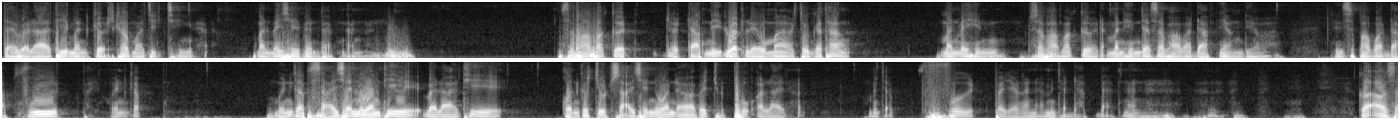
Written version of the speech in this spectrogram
แต่เวลาที่มันเกิดเข้ามาจริงๆนี่ยมันไม่ใช่เป็นแบบนั้น สภาวะเกิดเกิดดับนี้รวดเร็วมากจนกระทั่ง มันไม่เห็นสภาวะเกิด มันเห็นแต่สภาวะดับอย่างเดียว เห็นสภาวะดับฟืดไปเหมือนกับ เหมือนกับสายชนวนที่เวลาที่คนก็จุดสายชนวนเราไปจุดพลุอะไรมันจะฟืดไปอย่างนั้นมันจะดับแบบนั้น ก็เอาส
